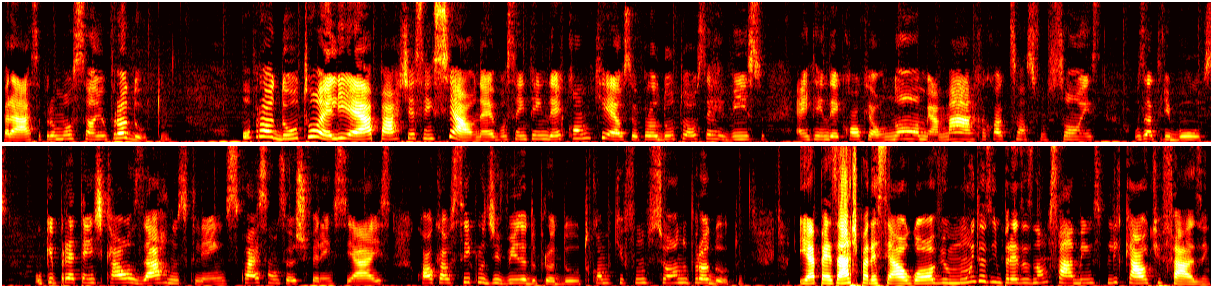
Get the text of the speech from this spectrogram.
praça, promoção e o produto. O produto, ele é a parte essencial, né? Você entender como que é o seu produto ou serviço, é entender qual que é o nome, a marca, quais são as funções, os atributos, o que pretende causar nos clientes, quais são os seus diferenciais, qual que é o ciclo de vida do produto, como que funciona o produto. E apesar de parecer algo óbvio, muitas empresas não sabem explicar o que fazem,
